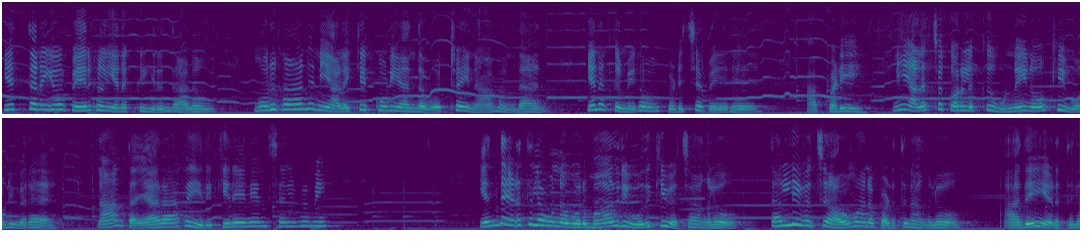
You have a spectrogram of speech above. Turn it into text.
எத்தனையோ பேர்கள் எனக்கு இருந்தாலும் முருகான்னு நீ அழைக்கக்கூடிய அந்த ஒற்றை நாமம்தான் எனக்கு மிகவும் பிடிச்ச பேரு. அப்படி நீ அழைச்ச குரலுக்கு உன்னை நோக்கி ஓடி வர நான் தயாராக இருக்கிறேன் என் செல்வமே. எந்த இடத்துல உன்னை ஒரு மாதிரி ஒதுக்கி வச்சாங்களோ தள்ளி வச்சு அவமானப்படுத்தினாங்களோ அதே இடத்துல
